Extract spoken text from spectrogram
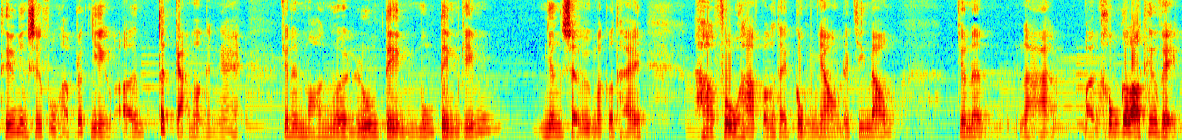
thiếu nhân sự phù hợp rất nhiều ở tất cả mọi ngành nghề. Cho nên mọi người luôn tìm muốn tìm kiếm nhân sự mà có thể phù hợp và có thể cùng nhau để chiến đấu. Cho nên là bạn không có lo thiếu việc.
